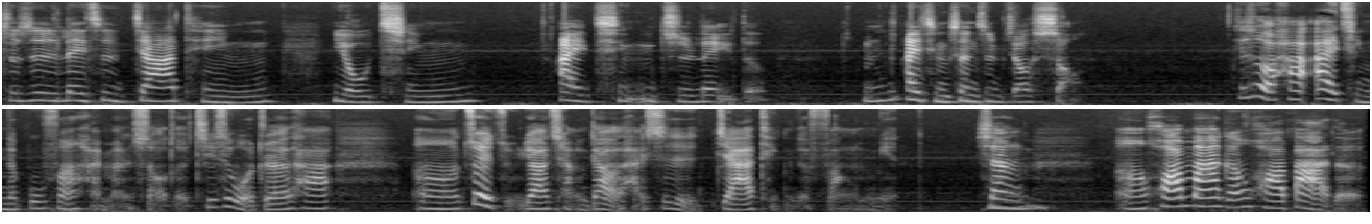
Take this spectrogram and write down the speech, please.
就是类似家庭、友情、爱情之类的。嗯，爱情甚至比较少。其实我他爱情的部分还蛮少的。其实我觉得他，嗯、呃，最主要强调的还是家庭的方面，像嗯、呃，花妈跟花爸的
